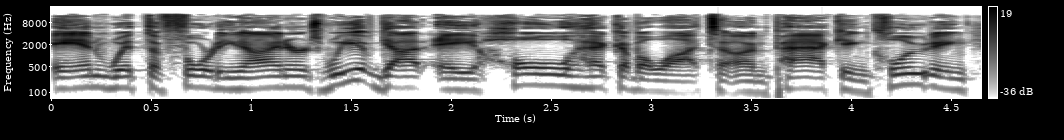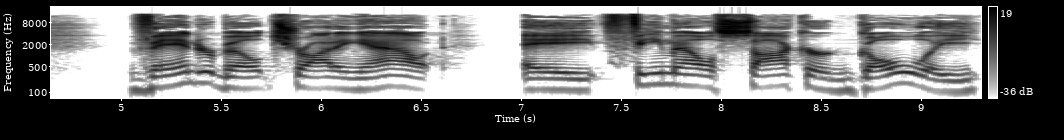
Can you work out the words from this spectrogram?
and with the 49ers. We have got a whole heck of a lot to unpack, including Vanderbilt trotting out a female soccer goalie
